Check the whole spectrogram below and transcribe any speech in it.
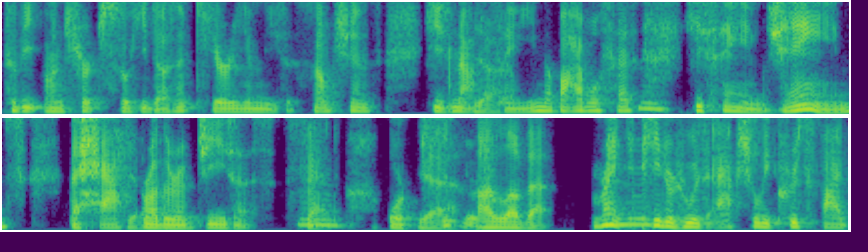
to the unchurched so he doesn't carry in these assumptions he's not yeah. saying the bible says mm. he's saying james the half brother of jesus said mm. or yeah Peter, i love that right mm-hmm. peter who was actually crucified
